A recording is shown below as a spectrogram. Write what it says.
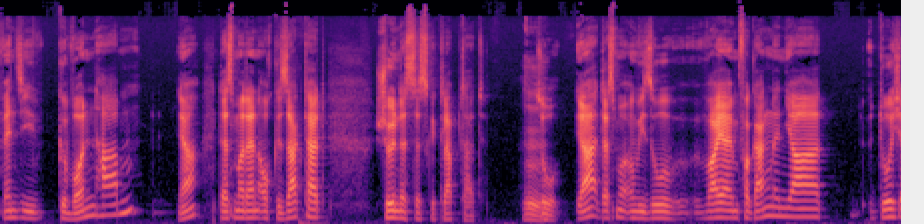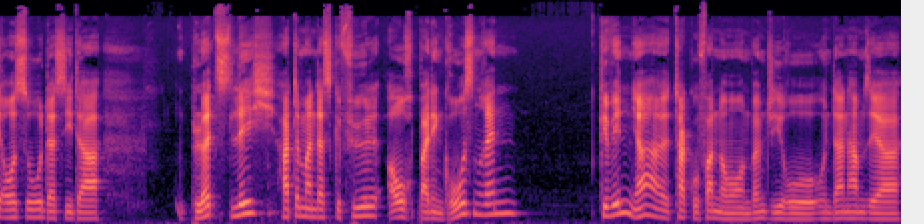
wenn sie gewonnen haben, ja, dass man dann auch gesagt hat, schön, dass das geklappt hat. Mhm. So, ja, dass man irgendwie so, war ja im vergangenen Jahr durchaus so, dass sie da plötzlich hatte man das Gefühl, auch bei den großen Rennen gewinnen, ja, Taco van der Horn beim Giro und dann haben sie ja,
